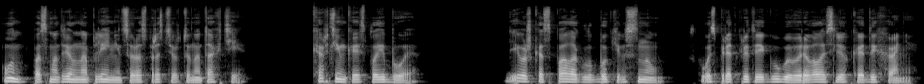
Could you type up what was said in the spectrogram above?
Он посмотрел на пленницу, распростёртую на тахте. Картинка из плейбоя. Девушка спала глубоким сном. Сквозь приоткрытые губы вырывалось легкое дыхание.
